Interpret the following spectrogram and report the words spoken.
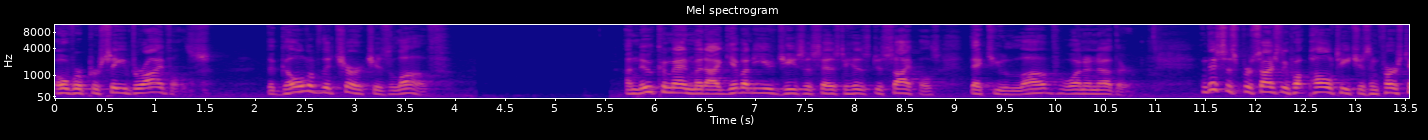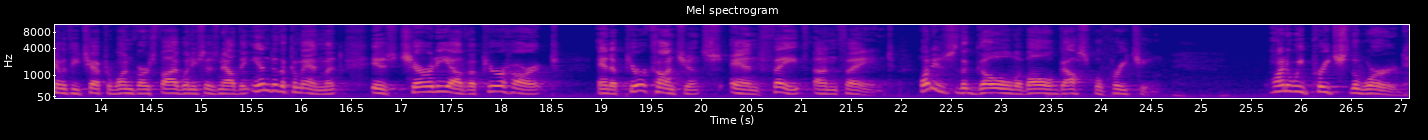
over perceived rivals. The goal of the church is love. A new commandment I give unto you, Jesus says to his disciples, that you love one another. And this is precisely what Paul teaches in 1 Timothy chapter 1 verse 5 when he says, "Now the end of the commandment is charity out of a pure heart and a pure conscience and faith unfeigned." What is the goal of all gospel preaching? Why do we preach the word?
